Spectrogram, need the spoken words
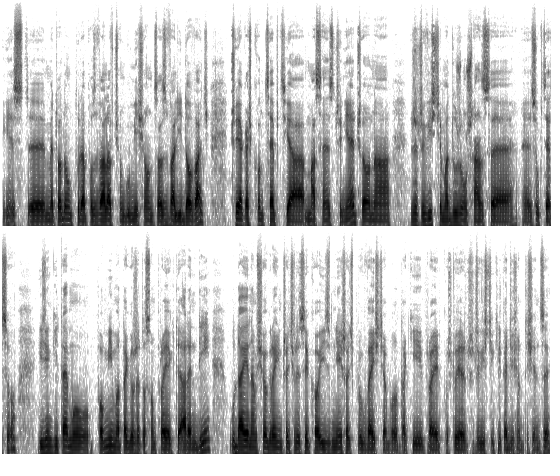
jest e, metodą, która pozwala w ciągu miesiąca zwalidować, czy jakaś koncepcja ma sens, czy nie, czy ona rzeczywiście ma dużą szansę e, sukcesu. I dzięki temu, pomimo tego, że to są projekty RD, udaje nam się ograniczać ryzyko i zmniejszać próg wejścia, bo taki projekt kosztuje rzeczywiście kilkadziesiąt tysięcy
